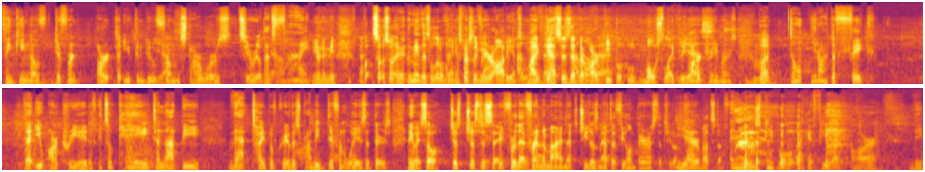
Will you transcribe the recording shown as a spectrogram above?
thinking of different art that you can do from Star Wars cereal. That's Yeah. fine. You know what I mean? But so, so maybe that's a little thing, especially for Yeah, your audience. My that. guess is that I there are that. people who most likely are Yes. Mm-hmm. dreamers. But don't you don't have to fake that you are creative. It's okay to not be that type of creative. There's probably different ways that there's anyway. So just just to say, for that friend of mine, that she doesn't have to feel embarrassed that she doesn't care about stuff. And most people, like I feel like, are they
